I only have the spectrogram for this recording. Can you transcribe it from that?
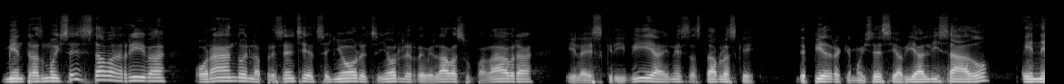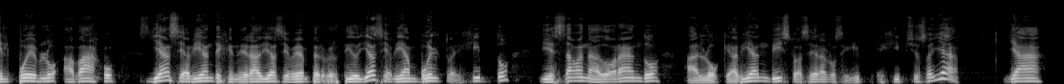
Mientras Moisés estaba arriba orando en la presencia del Señor, el Señor le revelaba su palabra y la escribía en esas tablas que de piedra que Moisés se había alisado, en el pueblo abajo ya se habían degenerado, ya se habían pervertido, ya se habían vuelto a Egipto y estaban adorando a lo que habían visto hacer a los egipcios allá. Ya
